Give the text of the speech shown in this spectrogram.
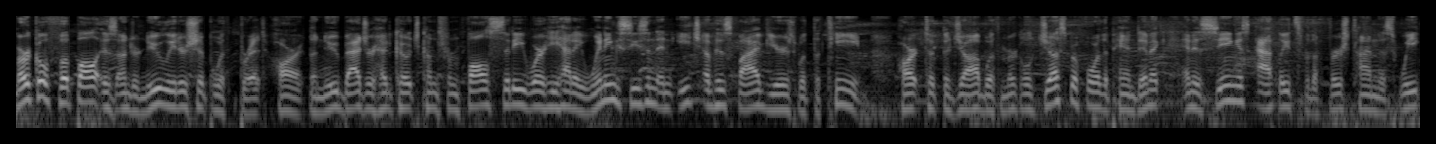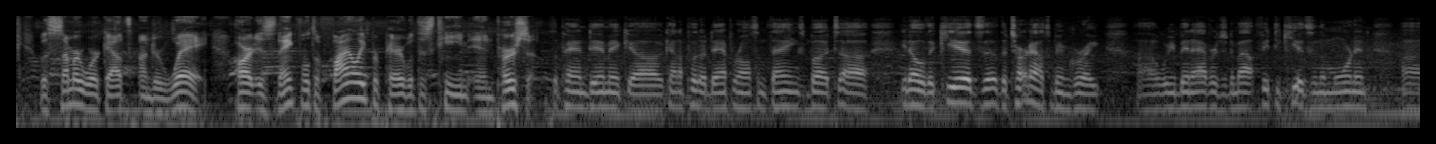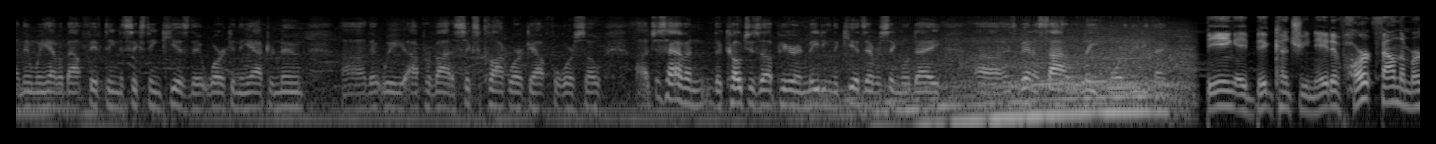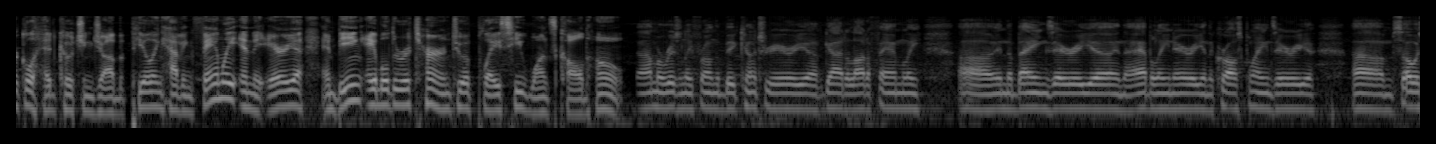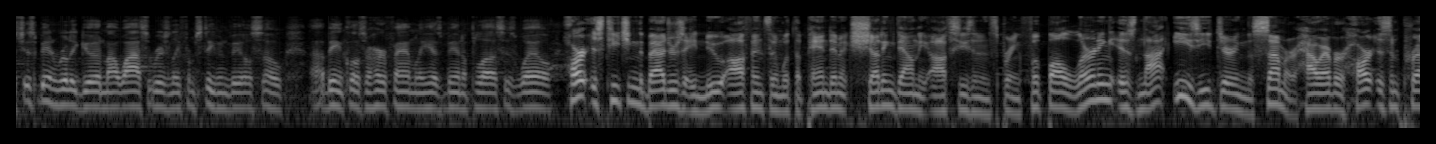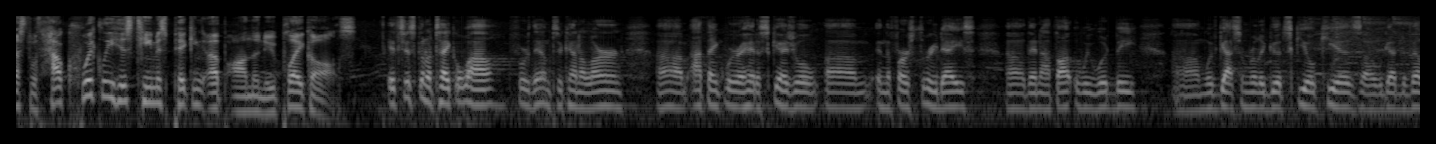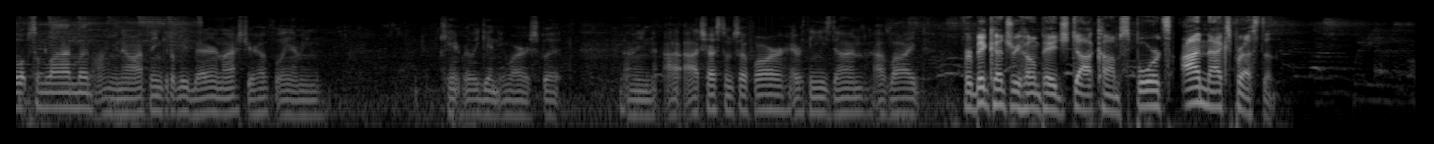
Merkel football is under new leadership with Britt Hart. The new Badger head coach comes from Falls City, where he had a winning season in each of his five years with the team. Hart took the job with Merkel just before the pandemic and is seeing his athletes for the first time this week with summer workouts underway. Hart is thankful to finally prepare with his team in person. The pandemic uh, kind of put a damper on some things, but uh, you know the kids, uh, the turnout's been great. Uh, we've been averaging about 50 kids in the morning. Uh, then we have about 15 to 16 kids that work in the afternoon. Uh, that we I provide a six o'clock workout for. So just having the coaches up here and meeting the kids every single day has been a sigh of relief more than anything. Being a big country native, Hart found the Merkel head coaching job appealing, having family in the area and being able to return to a place he once called home. I'm originally from the big country area. I've got a lot of family uh, in the Bangs area, in the Abilene area, in the Cross Plains area. Um, so it's just been really good. My wife's originally from Stephenville, so uh, being close to her family has been a plus as well. Hart is teaching the Badgers a new offense, and with the pandemic shutting down the offseason in spring football, learning is not easy during the summer. However, Hart is impressed with how quickly his team is picking up on the new play calls it's just going to take a while for them to kind of learn. Um, I think we're ahead of schedule um, in the first three days uh, than I thought that we would be. Um, we've got some really good skilled kids. Uh, we've got to develop some linemen. you know, I think it'll be better than last year, hopefully. I mean, can't really get any worse, but I mean, I, I trust him so far. Everything he's done, I've liked. For BigCountryHomepage.com Sports, I'm Max Preston.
